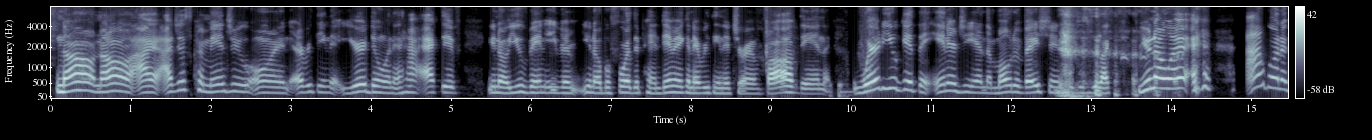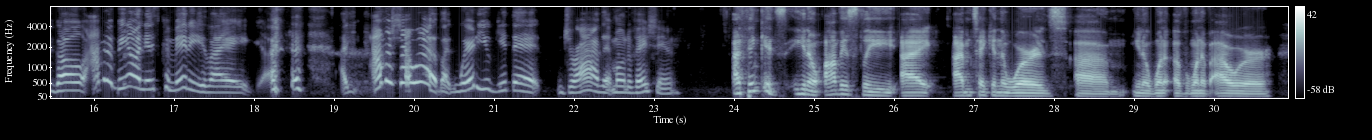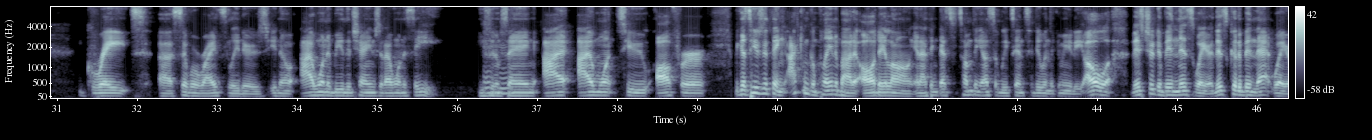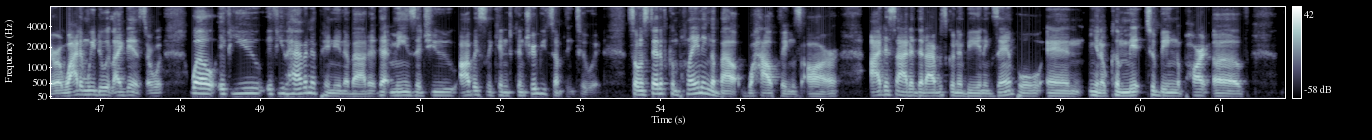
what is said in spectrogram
No, no, I I just commend you on everything that you're doing and how active you know you've been even you know before the pandemic and everything that you're involved in where do you get the energy and the motivation to just be like you know what? I'm gonna go i'm gonna be on this committee like I, i'm gonna show up. Like where do you get that drive that motivation? I think it's you know obviously i I'm taking the words, um, you know, one of one of our great uh, civil rights leaders. You know, I want to be the change that I want to see. You see mm-hmm. what I'm mm-hmm. saying? I I want to offer because here's the thing, I can complain about it all day long. And I think that's something else that we tend to do in the community. Oh, this should have been this way, or this could have been that way, or why didn't we do it like this? Or well, if you if you have an opinion about it, that means that you obviously can contribute something to it. So instead of complaining about how things are, I decided that I was going to be an example and you know commit to being a part of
